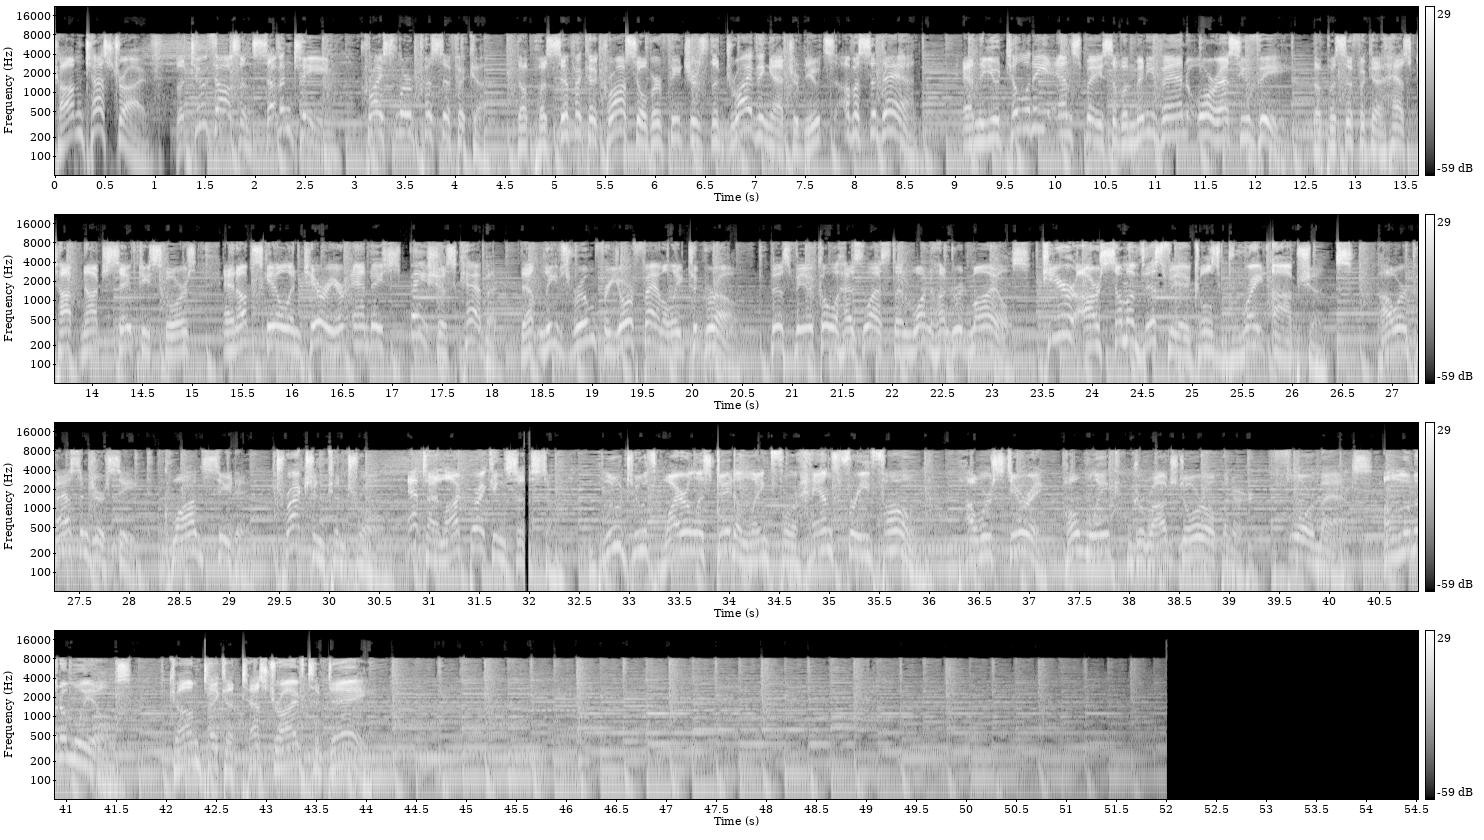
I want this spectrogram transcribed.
Come test drive the 2017 Chrysler Pacifica. The Pacifica crossover features the driving attributes of a sedan and the utility and space of a minivan or SUV. The Pacifica has top-notch safety scores, an upscale interior, and a spacious cabin that leaves room for your family to grow. This vehicle has less than 100 miles. Here are some of this vehicle's great options. Power passenger seat, quad seating, traction control, anti-lock braking system, Bluetooth wireless data link for hands-free phone, power steering, HomeLink garage door opener, floor mats, aluminum wheels. Come take a test drive today.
